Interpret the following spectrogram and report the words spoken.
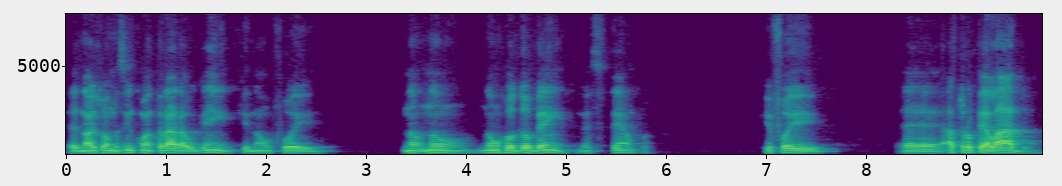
é, nós vamos encontrar alguém que não foi, não, não, não rodou bem nesse tempo, que foi é, atropelado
